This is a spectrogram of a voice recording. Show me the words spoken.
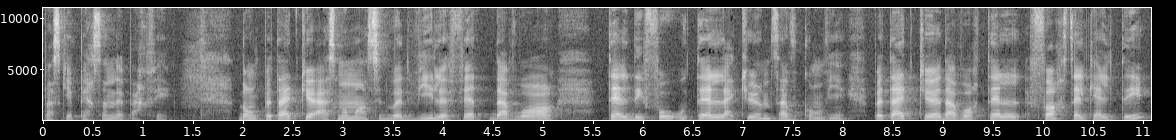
parce qu'il n'y a personne de parfait. Donc, peut-être qu'à ce moment-ci de votre vie, le fait d'avoir tel défaut ou telle lacune, ça vous convient. Peut-être que d'avoir telle force, telle qualité,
